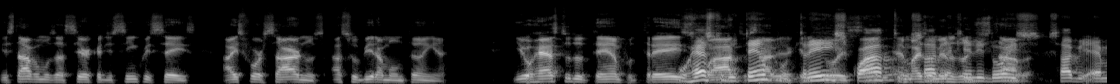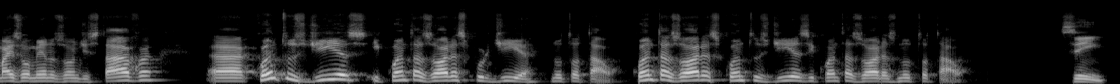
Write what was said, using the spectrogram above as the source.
estávamos a cerca de 5 e 6, a esforçar-nos a subir a montanha. E o resto do tempo, 3, 4, O resto quatro, do tempo, sabe? 3, 4, é mais sabe? ou menos Aquele onde 2, estava. sabe? É mais ou menos onde estava. Uh, quantos dias e quantas horas por dia no total? Quantas horas, quantos dias e quantas horas no total? Sim,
